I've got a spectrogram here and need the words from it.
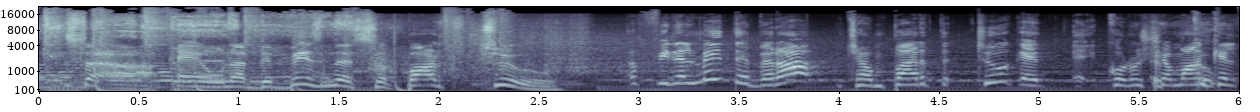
Questa è una The Business Part 2. Finalmente però c'è un part 2 che eh, conosciamo anche il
